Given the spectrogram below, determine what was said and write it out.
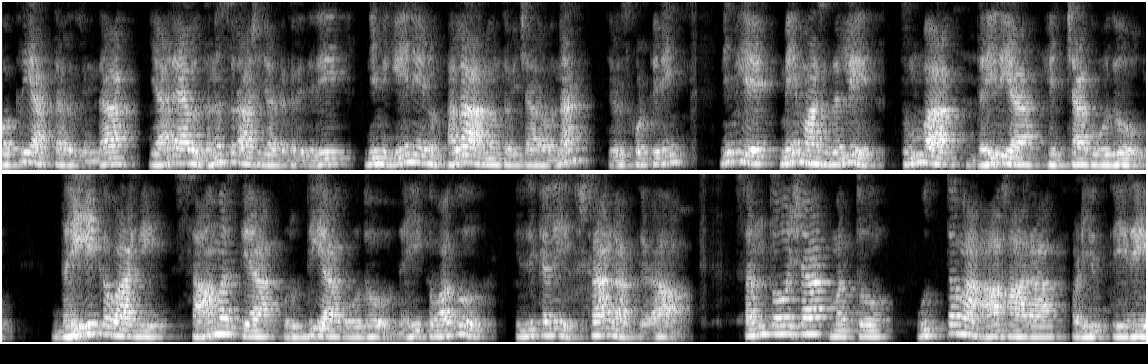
ವಕ್ರಿ ಆಗ್ತಾ ಇರೋದ್ರಿಂದ ಯಾರ್ಯಾರು ಧನಸ್ಸು ರಾಶಿ ಜಾತಕರಿದ್ದೀರಿ, ನಿಮಗೇನೇನು ಫಲ ಅನ್ನೋಂಥ ವಿಚಾರವನ್ನ ತಿಳಿಸ್ಕೊಡ್ತೀನಿ. ನಿಮಗೆ ಮೇ ಮಾಸದಲ್ಲಿ ತುಂಬಾ ಧೈರ್ಯ ಹೆಚ್ಚಾಗುವುದು. ದೈಹಿಕವಾಗಿ ಸಾಮರ್ಥ್ಯ ವೃದ್ಧಿಯಾಗುವುದು. ದೈಹಿಕವಾಗೂ ಫಿಸಿಕಲಿ ಸ್ಟ್ರಾಂಗ್ ಆಗ್ತೀರಾ? ಸಂತೋಷ ಮತ್ತು ಉತ್ತಮ ಆಹಾರ ಪಡೆಯುತ್ತೀರಿ.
